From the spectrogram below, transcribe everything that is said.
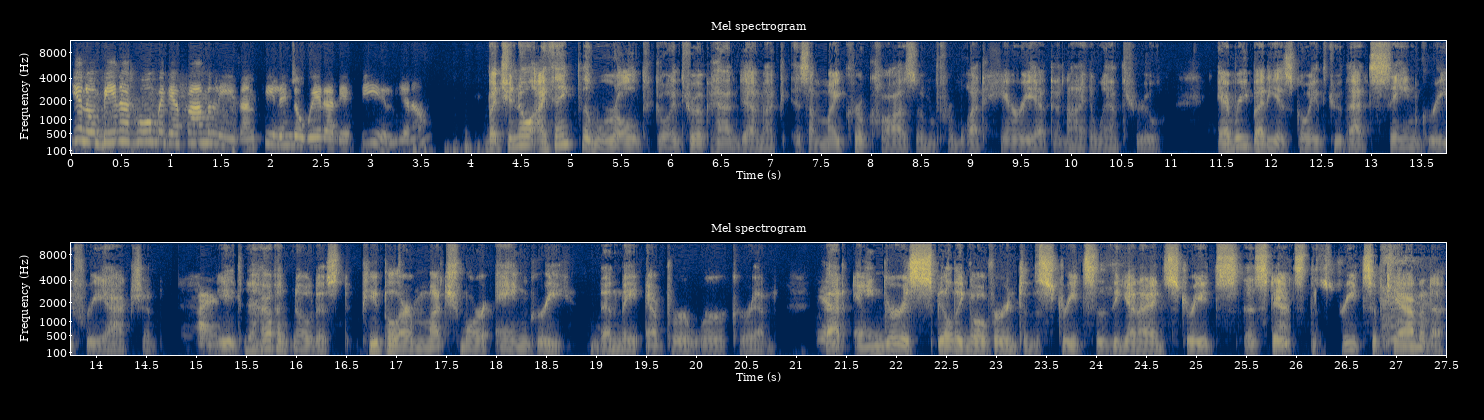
you know, being at home with their families and feeling the way that they feel, you know? But you know, I think the world going through a pandemic is a microcosm from what Harriet and I went through. Everybody is going through that same grief reaction. Right. If you haven't noticed, people are much more angry than they ever were, Corinne that anger is spilling over into the streets of the United States, uh, states, yeah. the streets of Canada.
